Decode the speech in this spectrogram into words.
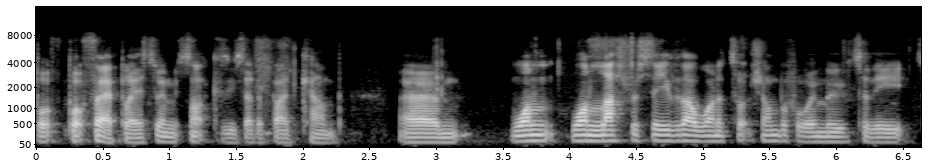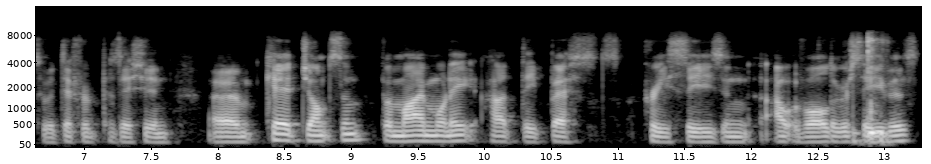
but but fair play to him it's not because he's had a bad camp um one one last receiver that I want to touch on before we move to the to a different position um Cade Johnson for my money had the best preseason out of all the receivers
